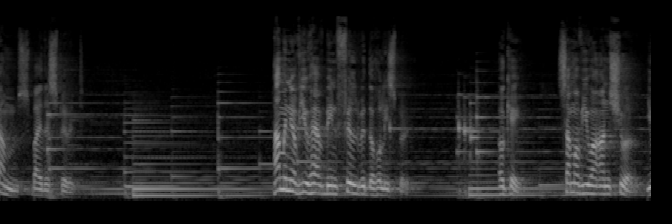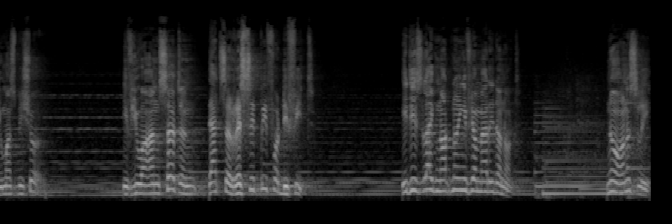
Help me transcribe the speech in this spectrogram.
comes by the Spirit. How many of you have been filled with the Holy Spirit? Okay, some of you are unsure. You must be sure. If you are uncertain, that's a recipe for defeat. It is like not knowing if you're married or not. No, honestly,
